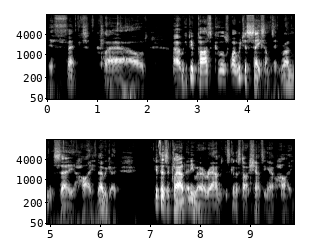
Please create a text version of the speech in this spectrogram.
effect cloud. Uh, we could do particles. Why we just say something? Run, say hi. There we go. If there's a cloud anywhere around, it's going to start shouting out hi.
